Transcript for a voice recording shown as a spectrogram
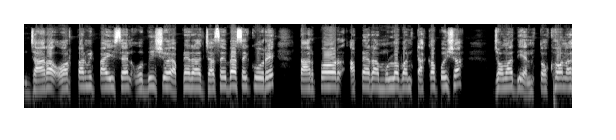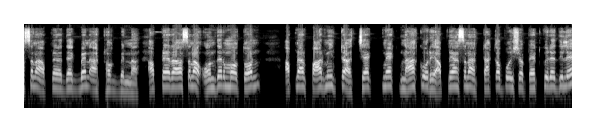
যারা ওয়ার্ক পারমিট পাইছেন ও বিষয়ে আপনারা যাচাই বাছাই করে তারপর আপনারা মূল্যবান টাকা পয়সা জমা দেন তখন আছে না, আপনারা দেখবেন আর ঠকবেন না। আপনারা আছে না, অন্ধের মতন আপনার পারমিটটা চেক ম্যাক না করে আপনি আছে না, টাকা পয়সা পেড করে দিলে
